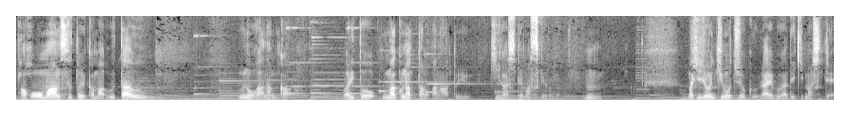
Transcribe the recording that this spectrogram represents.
パフォーマンスというか、まあ、歌うのがなんか割と上手くなったのかなという気がしてますけども、うん。まあ、非常に気持ちよくライブができまして。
